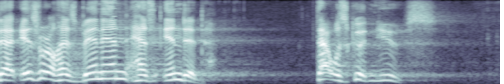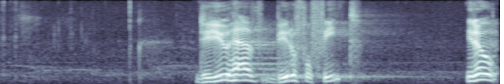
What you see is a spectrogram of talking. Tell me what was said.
that Israel has been in has ended. That was good news. Do you have beautiful feet? You know,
